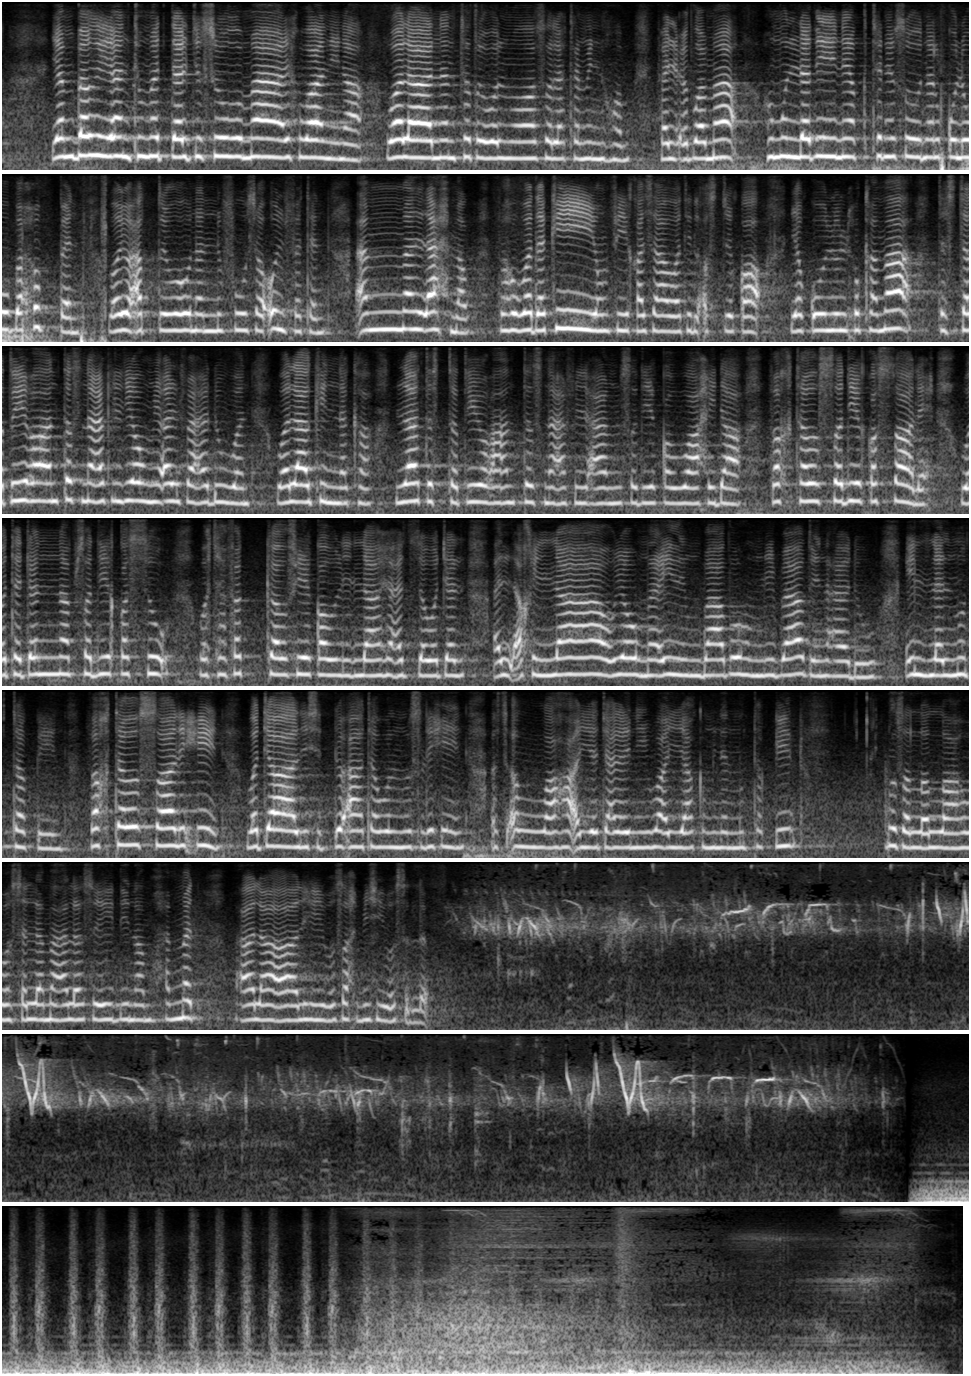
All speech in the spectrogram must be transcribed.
ينبغي أن تمد الجسور مع إخواننا ولا ننتظر المواصلة منهم فالعظماء هم الذين يقتنصون القلوب حبا ويعطرون النفوس ألفة. أما الأحمق فهو ذكي في قساوة الأصدقاء. يقول الحكماء تستطيع أن تصنع في اليوم ألف عدوا ولكنك لا تستطيع أن تصنع في العام صديقا واحدا. فاختر الصديق الصالح وتجنب صديق السوء وتفكر في قول الله عز وجل الأخلاء يومئذ بعضهم لبعض عدو إلا المتقين. فاختر الصالحين وجالس الدعاة والمصلحين. أسأل الله أن يجعلني وإياكم من المتقين. وصلى الله وسلم على سيدنا محمد وعلى آله وصحبه وسلم.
